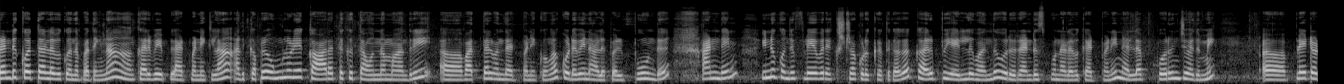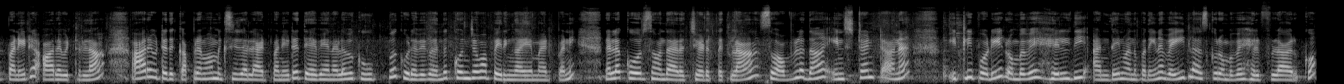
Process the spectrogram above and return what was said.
ரெண்டு கொத்த அளவுக்கு வந்து பார்த்திங்கன்னா கருவேப்பிலை ஆட் பண்ணிக்கலாம். அதுக்கப்புறம் உங்களுடைய காரத்துக்கு தகுந்த மாதிரி வத்தல் வந்து ஆட் பண்ணிக்கோங்க. கூடவே நாலு பல் பூண்டு. அண்ட் தென் இன்னும் கொஞ்சம் ஃப்ளேவர் எக்ஸ்ட்ரா கொடுக்கறதுக்காக கருப்பு எள்ளு வந்து ஒரு ரெண்டு ஸ்பூன் அளவுக்கு ஆட் பண்ணி நல்லா பொரிஞ்சதுமே பிளேட் அவுட் பண்ணிவிட்டு ஆற விட்டுடலாம் ஆற விட்டதுக்கப்புறமா மிக்ஸி ஜாரில் ஆட் பண்ணிவிட்டு தேவையான அளவுக்கு உப்பு கூடவே வந்து கொஞ்சமாக பெருங்காயம் ஆட் பண்ணி நல்லா கோர்ஸை வந்து அரைச்சி எடுத்துக்கலாம். ஸோ அவ்வளோதான் இன்ஸ்டண்ட்டான இட்லி பொடி ரொம்பவே ஹெல்தி அண்ட் தென் வந்து பார்த்திங்கன்னா வெயிட் லாஸ்க்கு ரொம்பவே ஹெல்ப்ஃபுல்லாக இருக்கும்.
